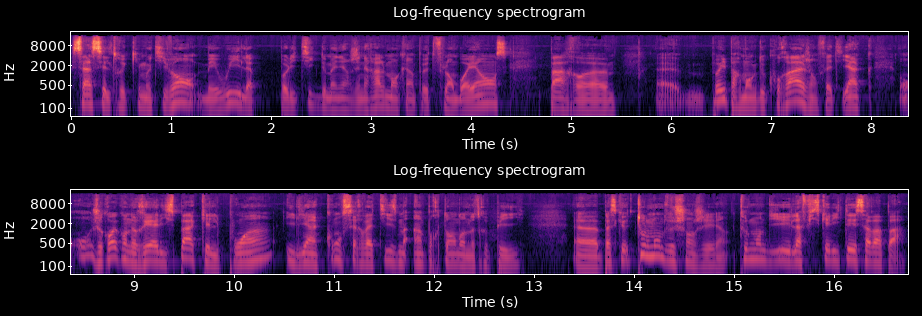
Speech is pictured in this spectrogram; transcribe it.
Ça, c'est le truc qui est motivant. Mais oui, la politique, de manière générale, manque un peu de flamboyance par... euh, euh, oui, par manque de courage, en fait. Il y a je crois qu'on ne réalise pas à quel point il y a un conservatisme important dans notre pays. Euh, parce que tout le monde veut changer. hein. Tout le monde dit la fiscalité, ça va pas.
